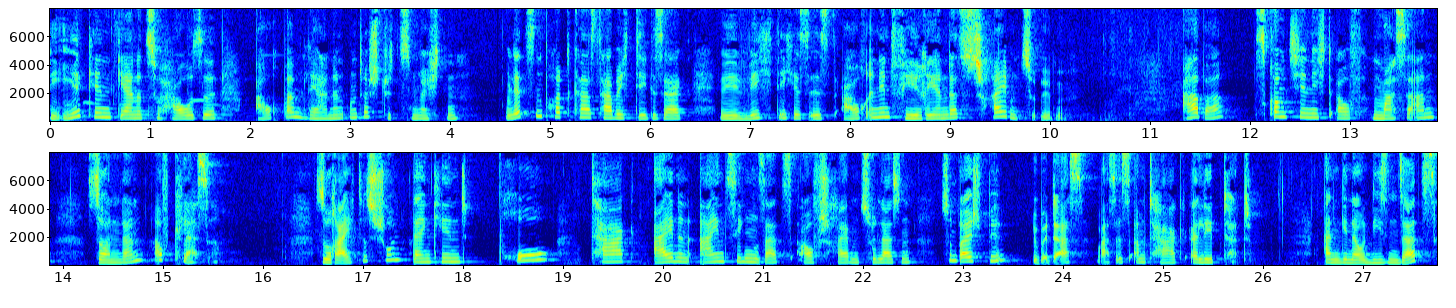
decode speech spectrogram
die ihr Kind gerne zu Hause auch beim Lernen unterstützen möchten. Im letzten Podcast habe ich dir gesagt, wie wichtig es ist, auch in den Ferien das Schreiben zu üben. Aber es kommt hier nicht auf Masse an, sondern auf Klasse. So reicht es schon, dein Kind pro Tag einen einzigen Satz aufschreiben zu lassen, zum Beispiel über das, was es am Tag erlebt hat. An genau diesen Satz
